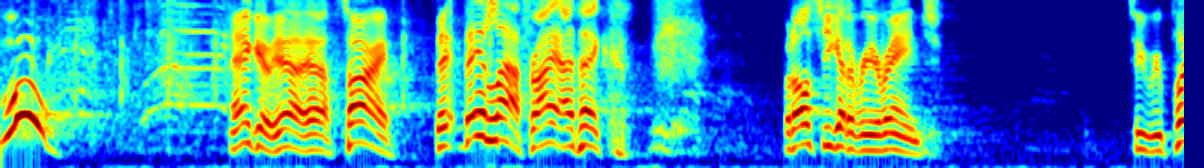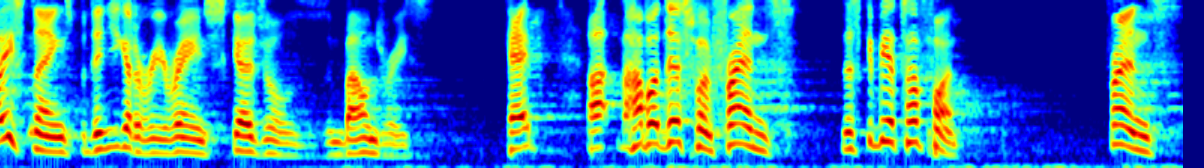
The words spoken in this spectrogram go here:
Woo! Thank you. Yeah, yeah. Sorry. They, they left, right? I think. But also, you got to rearrange. So you replace things, but then you got to rearrange schedules and boundaries. Okay? Uh, how about this one? Friends. This could be a tough one. Friends.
